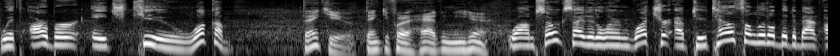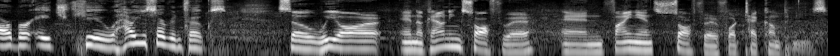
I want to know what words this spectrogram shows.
with Arbo HQ. Welcome. Thank you. Thank you for having me here. Well, I'm so excited to learn what you're up to. Tell us a little bit about Arbo HQ. How are you serving folks? So, we are an accounting software and finance software for tech companies.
